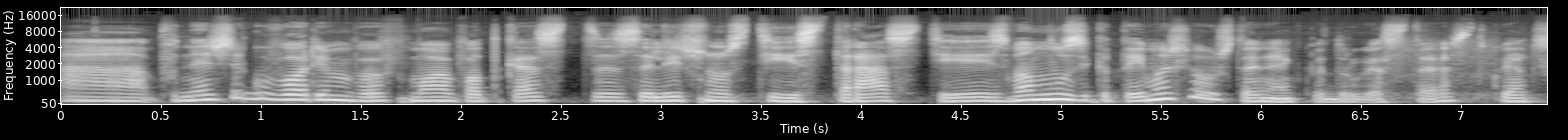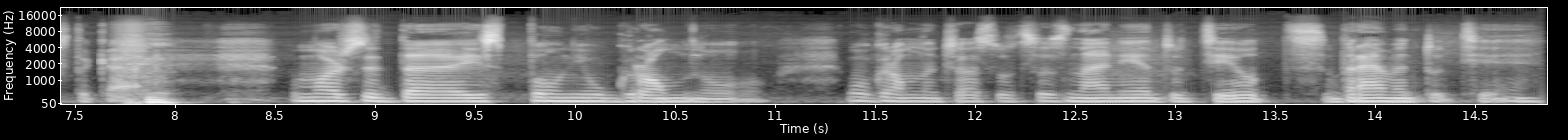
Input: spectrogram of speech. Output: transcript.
А, понеже говорим в моя подкаст за личности и страсти, извън музиката, имаш ли още някаква друга страст, която така може да изпълни огромно, огромна част от съзнанието ти, от времето ти?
